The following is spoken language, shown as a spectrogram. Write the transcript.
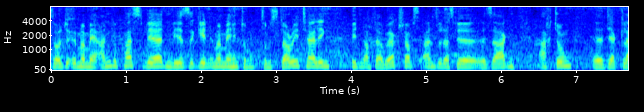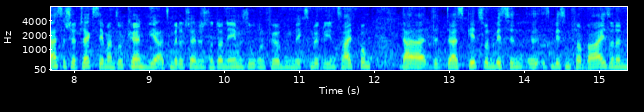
sollte immer mehr angepasst werden. Wir gehen immer mehr hin zum, zum Storytelling, bieten auch da Workshops an, sodass wir äh, sagen, Achtung, äh, der klassische Text, den man so kennt, wir als mittelständisches Unternehmen suchen für den nächstmöglichen Zeitpunkt, da, das geht so ein bisschen, äh, ist ein bisschen vorbei, sondern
